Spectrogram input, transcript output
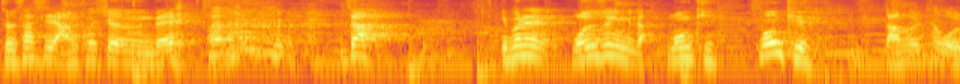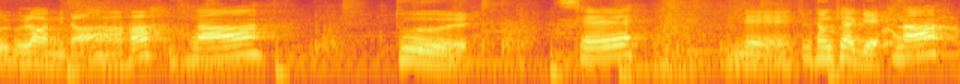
전 사실 암컷이었는데 자 이번엔 원숭이입니다 몽키 몽키. 나무를 타고 올- 올라갑니다 아하. 하나 둘셋넷좀 경쾌하게 하나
